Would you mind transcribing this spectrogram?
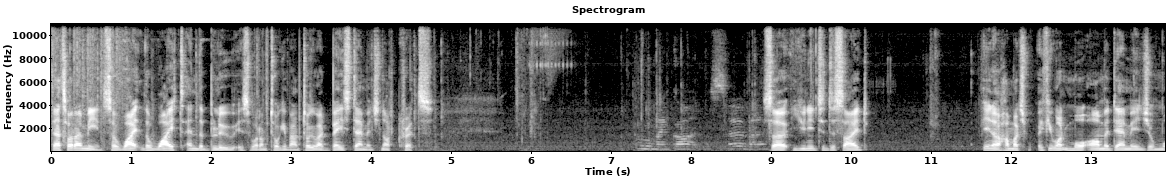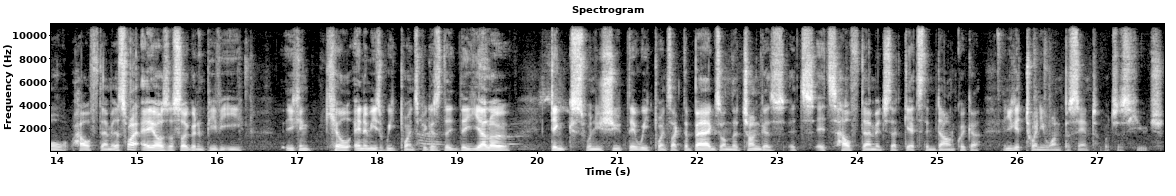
That's what I mean. So white, the white and the blue is what I'm talking about. I'm talking about base damage, not crits. So you need to decide, you know, how much, if you want more armor damage or more health damage. That's why ARs are so good in PvE. You can kill enemies' weak points because the, the yellow dinks when you shoot their weak points, like the bags on the chungas, it's it's health damage that gets them down quicker. And you get 21%, which is huge.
